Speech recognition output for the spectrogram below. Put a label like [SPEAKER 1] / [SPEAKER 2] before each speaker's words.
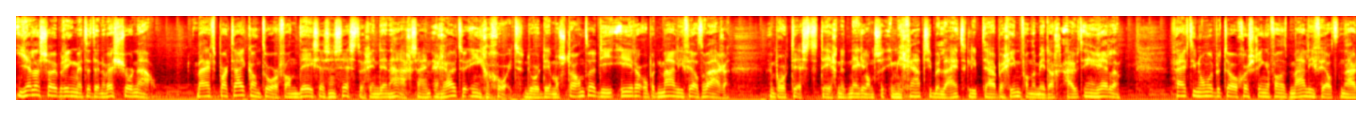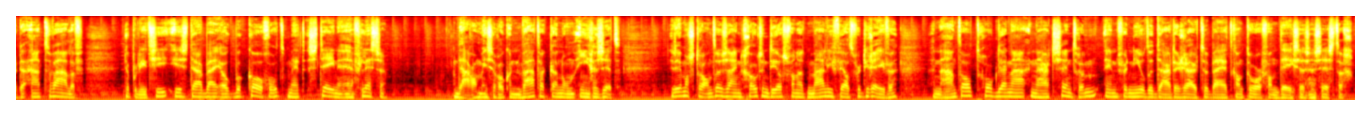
[SPEAKER 1] Jelle Seubring met het NOS Journaal. Bij het partijkantoor van D66 in Den Haag zijn ruiten ingegooid... door demonstranten die eerder op het Malieveld waren. Een protest tegen het Nederlandse immigratiebeleid liep daar begin van de middag uit in rellen. 1500 betogers gingen van het Malieveld naar de A12. De politie is daarbij ook bekogeld met stenen en flessen. Daarom is er ook een waterkanon ingezet... De demonstranten zijn grotendeels van het Malieveld verdreven. Een aantal trok daarna naar het centrum en vernielde daar de ruiten bij het kantoor van D66.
